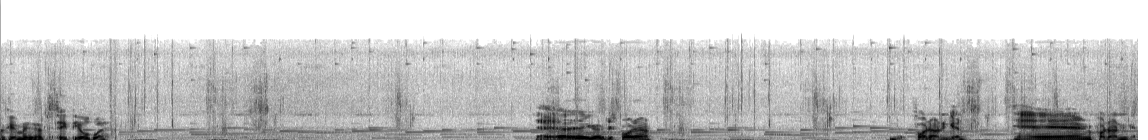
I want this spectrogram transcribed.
Okay, maybe I have to take the old way. Yeah, there you go. Just fall down. Fall down again. And fall down again.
